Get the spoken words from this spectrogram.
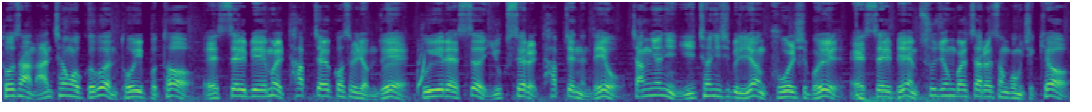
도산 안청호급은 도입부터 SLBM을 탑재할 것 것을 염두에 VLS 6세를 탑재했는데요. 작년인 2021년 9월 15일 SLBM 수중 발사를 성공시켜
